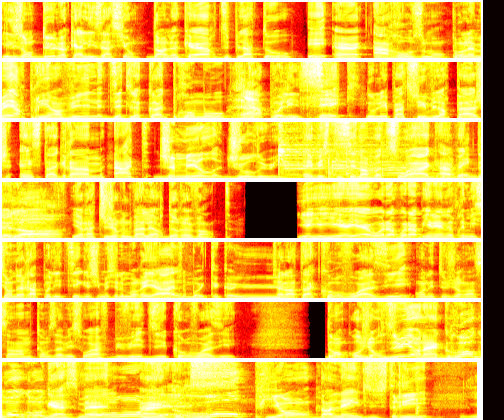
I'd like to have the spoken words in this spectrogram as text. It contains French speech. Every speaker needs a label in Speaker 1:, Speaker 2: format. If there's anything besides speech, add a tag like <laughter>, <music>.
Speaker 1: ils ont deux localisations. Dans le cœur du plateau et un à Rosemont. Pour le meilleur prix en ville, dites le code promo RAPOLITIQUE. N'oubliez pas de suivre leur page Instagram at Jamil Jewelry. Investissez dans votre swag avec,
Speaker 2: Avec
Speaker 1: de l'or. Il y aura toujours une valeur de revente. Yeah, yeah, yeah, yeah, what up, what up? Bienvenue à notre émission de rap politique. Je suis Monsieur de Montréal. Shout out à Courvoisier. On est toujours ensemble. Quand vous avez soif, buvez du Courvoisier. Donc aujourd'hui, on a un gros, gros, gros guest, man.
Speaker 2: Oh,
Speaker 1: un
Speaker 2: yes.
Speaker 1: gros pion dans l'industrie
